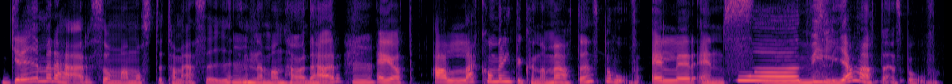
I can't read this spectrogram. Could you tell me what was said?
grejen med det här som man måste ta med sig Mm. när man hör det här är ju att alla kommer inte kunna möta ens behov eller ens What? vilja möta ens behov.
